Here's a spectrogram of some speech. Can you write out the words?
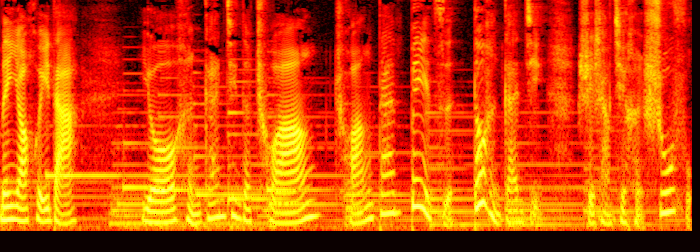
门瑶回答：“有很干净的床、床单、被子都很干净，睡上去很舒服。”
